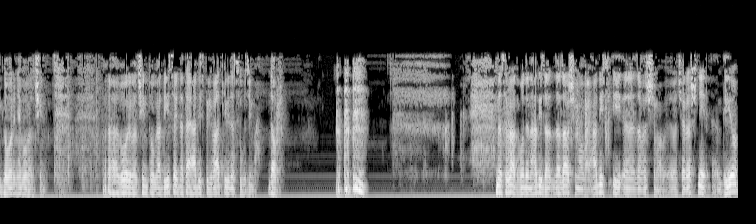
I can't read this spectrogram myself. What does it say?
i govori njegovu veličinu. Uh, govori veličinu tog hadisa i da taj hadis prihvatljiv i da se uzima. Dobro. da se vratimo ovdje na hadis, da, da završimo ovaj hadis i e, završimo večerašnji dio. E,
